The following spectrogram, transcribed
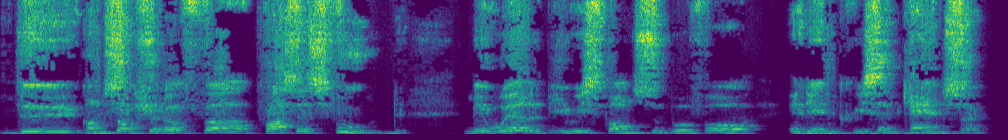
The consumption of uh, processed food may well be responsible for an increase in cancer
